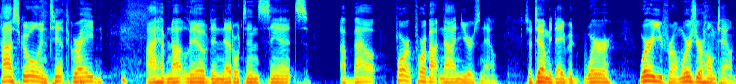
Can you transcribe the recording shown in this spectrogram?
high school in 10th grade. I have not lived in Nettleton since about for for about 9 years now. So tell me, David, where where are you from? Where's your hometown?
